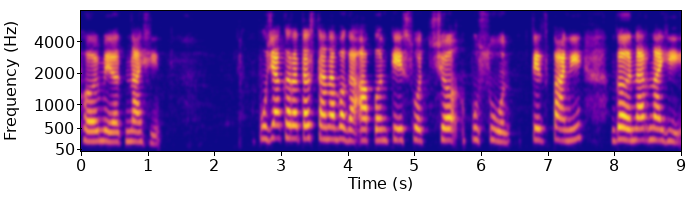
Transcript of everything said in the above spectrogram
फळ मिळत नाही. पूजा करत असताना बघा आपण केस स्वच्छ पुसून तेच पाणी गळणार नाही.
